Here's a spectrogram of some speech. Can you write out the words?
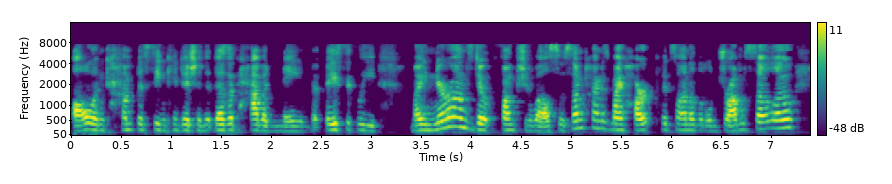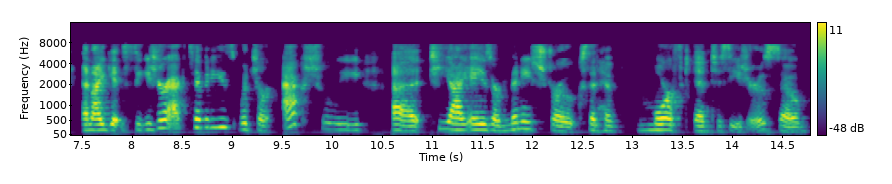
all encompassing condition that doesn't have a name, but basically my neurons don't function well. So sometimes my heart puts on a little drum solo and I get seizure activities, which are actually uh, TIAs or mini strokes that have morphed into seizures. So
